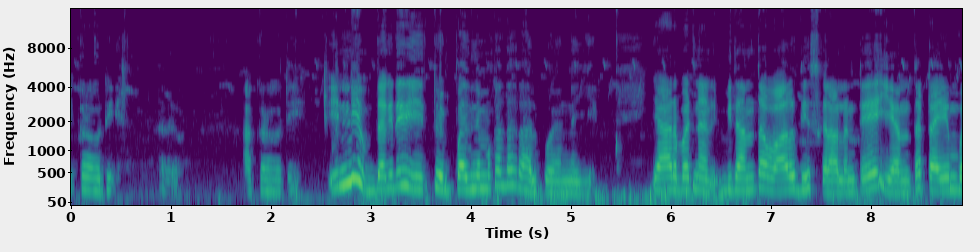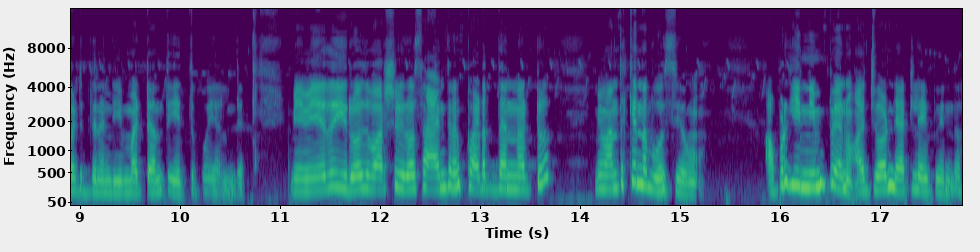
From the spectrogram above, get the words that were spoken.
ఇక్కడ ఒకటి అదిగో అక్కడ ఒకటి. ఎన్ని దగ్గర పది నిమ్మకాల దాకా రాలిపోయాయి అన్నయ్యి. ఏడబట్టిన ఇదంతా వాళ్ళకి తీసుకురావాలంటే ఎంత టైం పట్టిద్దనండి ఈ మట్టి అంతా ఎత్తిపోయాలంటే. మేము ఏదో ఈరోజు వర్షం ఈరోజు సాయంత్రం పడద్దు అన్నట్టు మేము అంత కింద పోసాము. అప్పటికి నింపాను. అది చూడండి ఎట్లయిపోయిందో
